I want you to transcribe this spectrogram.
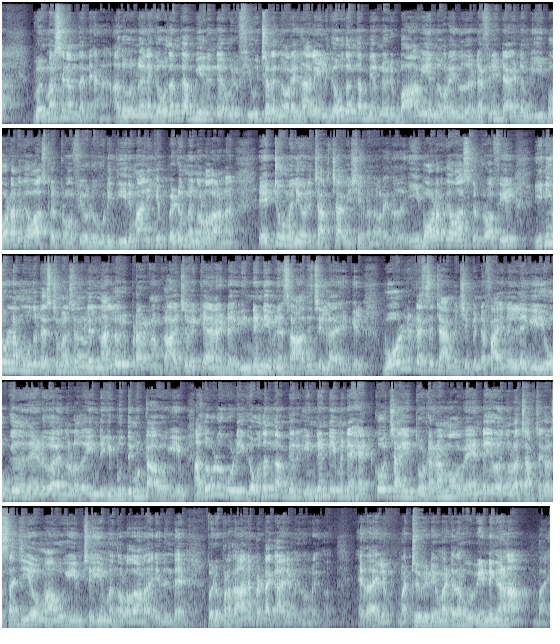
വിമർശനം തന്നെയാണ്. അതുകൊണ്ട് തന്നെ ഗൗതം ഗംഭീറിന്റെ ഒരു ഫ്യൂച്ചർ എന്ന് പറയുന്നത് അല്ലെങ്കിൽ ഗൗതം ഗംഭീറിന്റെ ഒരു ഭാവി എന്ന് പറയുന്നത് ഡെഫിനറ്റ് ആയിട്ടും ഈ ബോർഡർ ഗവാസ്കർ ട്രോഫിയോടുകൂടി തീരുമാനിക്കപ്പെടും എന്നുള്ളതാണ് ഏറ്റവും വലിയൊരു ചർച്ചാ വിഷയം എന്ന് പറയുന്നത്. ഈ ബോർഡർ ഗവാസ്കർ ട്രോഫിയിൽ ഇനിയുള്ള മൂന്ന് ടെസ്റ്റ് മത്സരങ്ങളിൽ നല്ലൊരു പ്രകടനം കാഴ്ചവെക്കാനായിട്ട് ഇന്ത്യൻ ടീമിന് സാധിച്ചില്ല എങ്കിൽ വേൾഡ് ടെസ്റ്റ് ചാമ്പ്യൻഷിപ്പിന്റെ ഫൈനലിലേക്ക് യോഗ്യത നേടുക എന്നുള്ളത് ഇന്ത്യയ്ക്ക് ബുദ്ധിമുട്ടാവുകയും അതോടുകൂടി ഗൗതം ഗംഭീർ ഇന്ത്യൻ ടീമിന്റെ ഹെഡ് കോച്ചായി തുടരണമോ വേണ്ടയോ എന്നുള്ള ചർച്ചകൾ സജീവമാവുകയും ചെയ്യും എന്നുള്ളതാണ് ഇതിന്റെ ഒരു പ്രധാനപ്പെട്ട കാര്യം എന്ന് പറയുന്നത്. ഏതായാലും മറ്റു വീഡിയോ നമുക്ക് വീണ്ടും കാണാം. ബൈ.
